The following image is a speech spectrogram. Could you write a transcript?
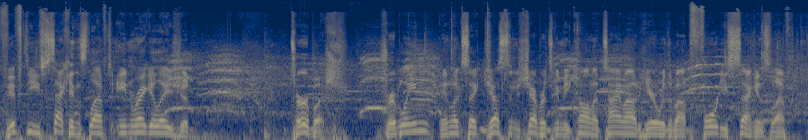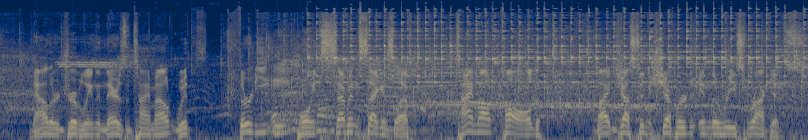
50 seconds left in regulation. Turbush dribbling. It looks like Justin Shepard's going to be calling a timeout here with about 40 seconds left. Now they're dribbling, and there's the timeout with 38.7 seconds left. Timeout called by Justin Shepard in the Reese Rockets.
